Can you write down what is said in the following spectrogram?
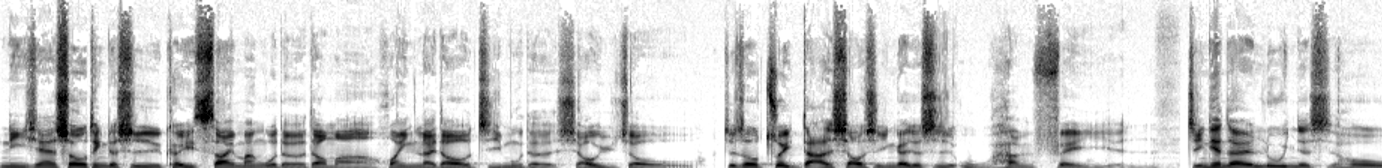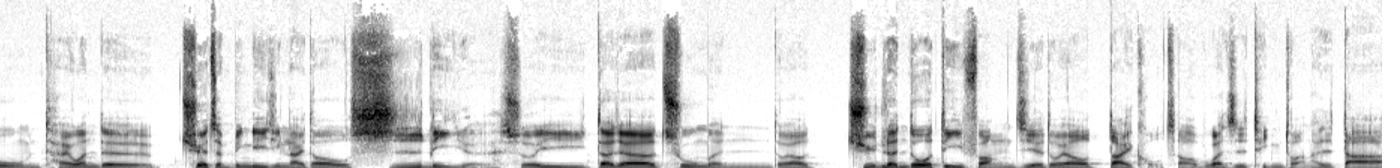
你现在收听的是可以塞满我的耳道吗？欢迎来到吉姆的小宇宙。这周最大的消息应该就是武汉肺炎。今天在录音的时候，我们台湾的确诊病例已经来到十例了，所以大家出门都要去人多的地方，记得都要戴口罩，不管是听团还是搭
